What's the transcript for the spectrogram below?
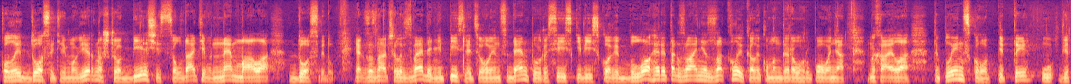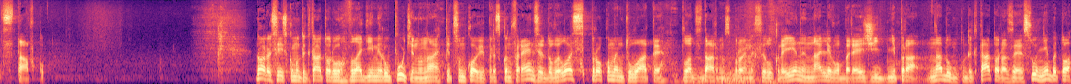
коли досить ймовірно, що більшість солдатів не мала досвіду. Як зазначили в зведенні, після цього інциденту російські військові блогери, так звані, закликали командира угруповання Михайла Теплинського піти у відставку. Ну а російському диктатору Владіміру Путіну на підсумковій прес-конференції довелось прокоментувати плацдарм збройних сил України на лівобережжі Дніпра. На думку диктатора, ЗСУ нібито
